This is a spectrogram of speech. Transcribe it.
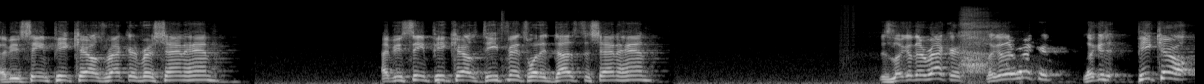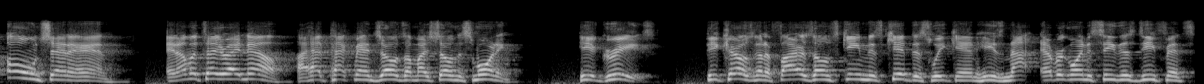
Have you seen Pete Carroll's record versus Shanahan? Have you seen Pete Carroll's defense, what it does to Shanahan? Just look at their record. Look at their record. Look at. Pete Carroll owns Shanahan. And I'm going to tell you right now, I had Pac Man Jones on my show this morning. He agrees. Pete Carroll's going to fire his own scheme this kid this weekend. He's not ever going to see this defense,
